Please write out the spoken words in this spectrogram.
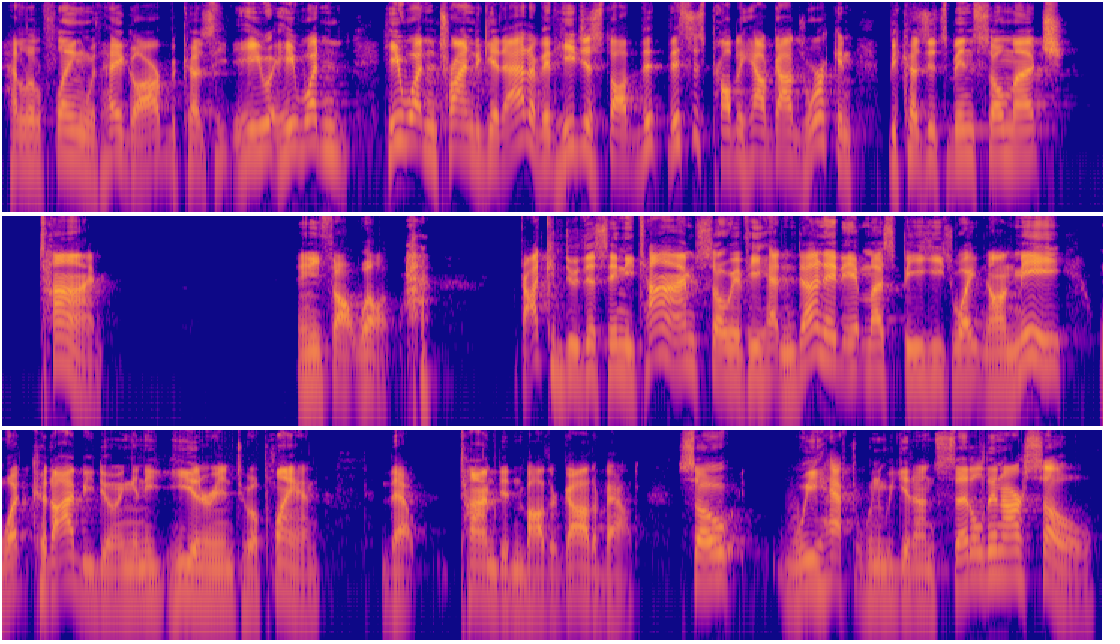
had a little fling with Hagar because he, he, he, wasn't, he wasn't trying to get out of it. He just thought, this is probably how God's working because it's been so much time. And he thought, well, God can do this anytime, so if he hadn't done it, it must be he's waiting on me. What could I be doing? And he, he entered into a plan that time didn't bother God about. So we have to, when we get unsettled in our soul,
